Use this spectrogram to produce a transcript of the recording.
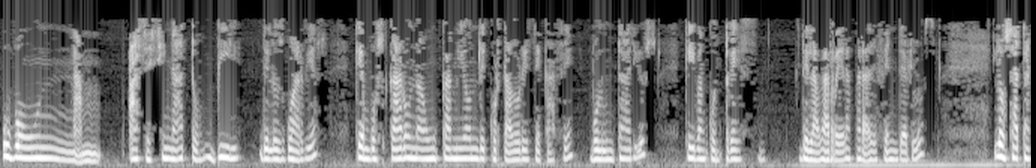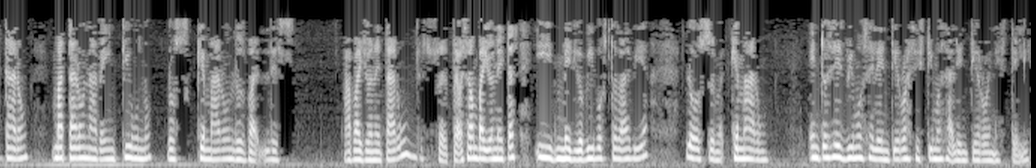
hubo un asesinato vil de los guardias que emboscaron a un camión de cortadores de café voluntarios que iban con tres de la barrera para defenderlos los atacaron, mataron a 21, los quemaron, los les abayonetaron, les atravesaron bayonetas y medio vivos todavía, los quemaron. Entonces vimos el entierro, asistimos al entierro en Esteli.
